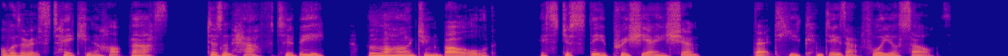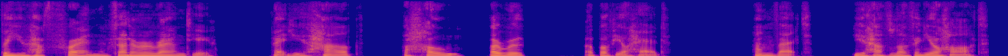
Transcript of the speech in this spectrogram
or whether it's taking a hot bath, doesn't have to be large and bold. It's just the appreciation that you can do that for yourself, that you have friends that are around you, that you have a home, a roof above your head, and that you have love in your heart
